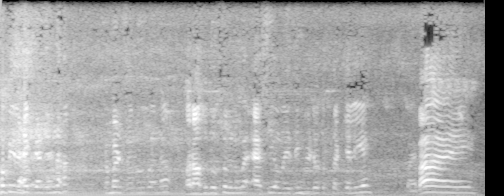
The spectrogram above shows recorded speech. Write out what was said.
तो भी लाइक कर देना कमेंट ज़रूर करना। और आपसे दोस्तों मिलूँगा ऐसी अमेजिंग वीडियो तब तक के लिए। बाय बाय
